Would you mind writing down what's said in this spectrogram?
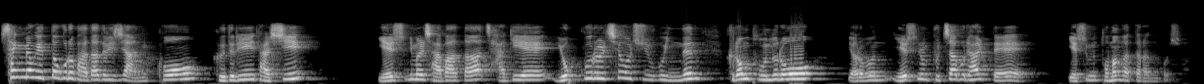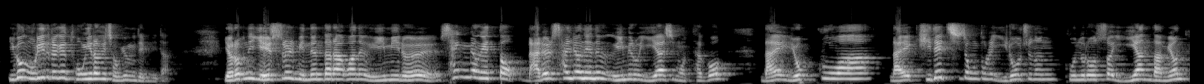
생명의 떡으로 받아들이지 않고 그들이 다시 예수님을 잡아다 자기의 욕구를 채워주고 있는 그런 분으로 여러분 예수님을 붙잡으려 할 때 예수님은 도망갔다라는 거죠. 이건 우리들에게 동일하게 적용이 됩니다. 여러분이 예수를 믿는다라고 하는 의미를 생명의 떡, 나를 살려내는 의미로 이해하지 못하고 나의 욕구와 나의 기대치 정도를 이루어주는 분으로서 이해한다면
